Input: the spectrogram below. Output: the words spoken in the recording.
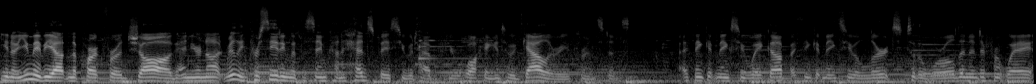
You know, you may be out in the park for a jog and you're not really proceeding with the same kind of headspace you would have if you were walking into a gallery, for instance. I think it makes you wake up. I think it makes you alert to the world in a different way.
